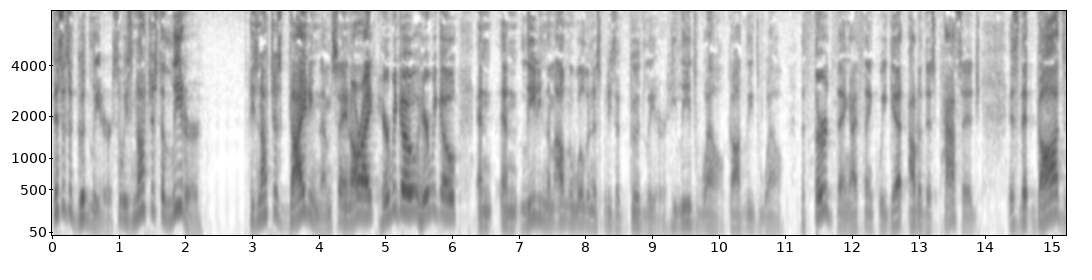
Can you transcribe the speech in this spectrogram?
This is a good leader. So he's not just a leader, he's not just guiding them, saying, All right, here we go, here we go, and, and leading them out in the wilderness, but he's a good leader. He leads well. God leads well. The third thing I think we get out of this passage is that God's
